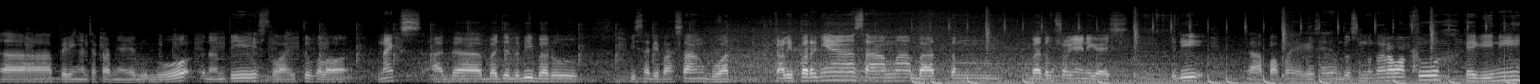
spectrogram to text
uh, piringan cakramnya ya dulu. Nanti setelah itu kalau next ada budget lebih baru bisa dipasang buat kalipernya sama bottom bottom shocknya ini guys. Jadi nggak apa-apa ya guys ya. Untuk sementara waktu kayak gini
